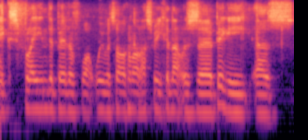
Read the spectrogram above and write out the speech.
explained a bit of what we were talking about last week. And that was uh, Big E as,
